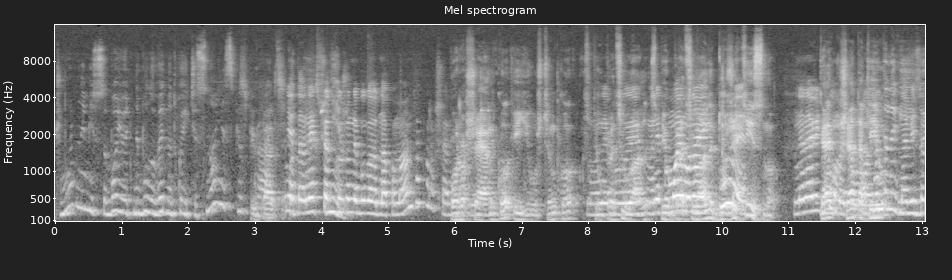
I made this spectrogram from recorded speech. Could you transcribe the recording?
Чому вони між собою от не було видно такої тісної співпраці? Ні, та в них спочатку вже не була одна команда Порошенка. Порошенко і Ющенко Вони були- співпрацювали, вони, по-моєму, співпрацювали навіть дуже тісно. Не навіть Те- думи, ще На телевізорі,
